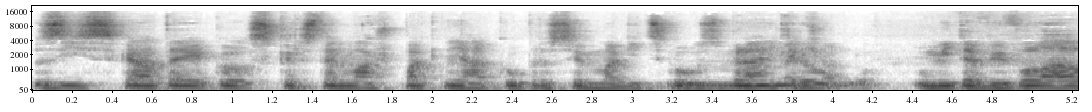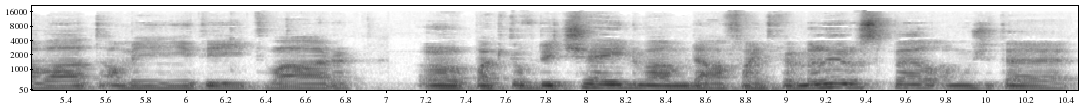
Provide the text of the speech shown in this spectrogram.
získáte jako skrz ten váš pakt nějakou prostě magickou zbraň, kterou umíte vyvolávat a měnit její tvar. Uh, Pact of the Chain vám dá Find Familiar spell a můžete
